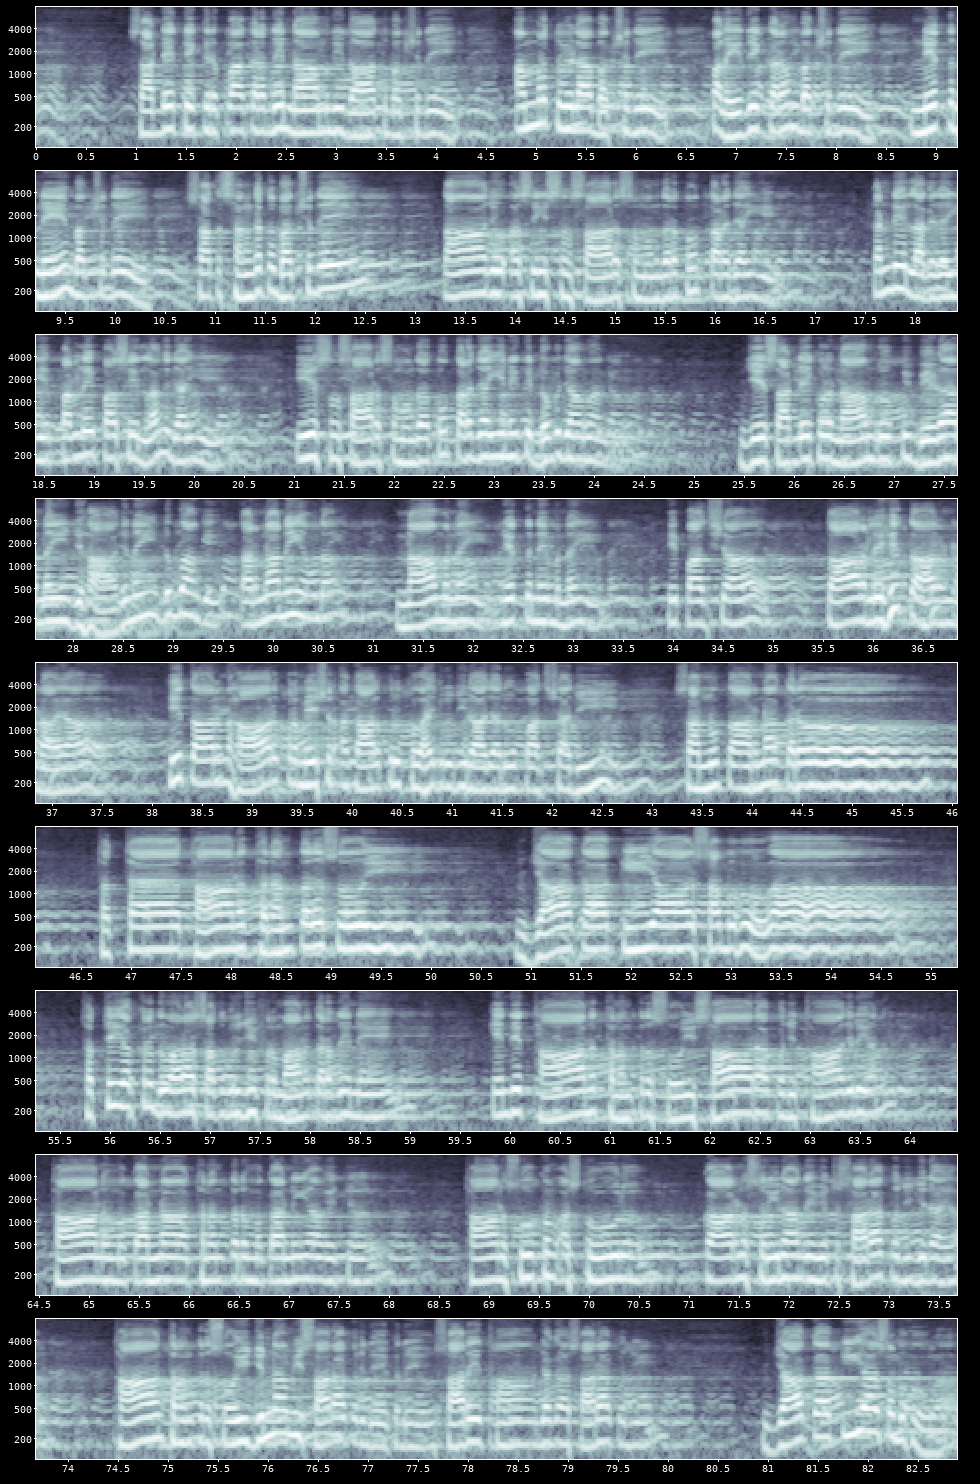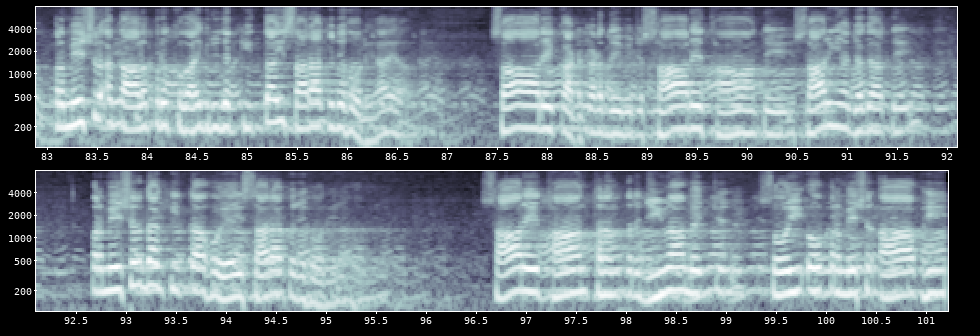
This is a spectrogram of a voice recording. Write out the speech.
ਸਾਡੇ ਤੇ ਕਿਰਪਾ ਕਰਦੇ ਨਾਮ ਦੀ ਦਾਤ ਬਖਸ਼ ਦੇ, ਅੰਮ੍ਰਿਤ ਵੇਲਾ ਬਖਸ਼ ਦੇ, ਭਲੇ ਦੇ ਕਰਮ ਬਖਸ਼ ਦੇ, ਨਿਤ ਨੇ ਬਖਸ਼ ਦੇ, ਸਤ ਸੰਗਤ ਬਖਸ਼ ਦੇ, ਤਾਂ ਜੋ ਅਸੀਂ ਸੰਸਾਰ ਸਮੁੰਦਰ ਤੋਂ ਤਰ ਜਾਈਏ, ਕੰਢੇ ਲੱਗ ਜਾਈਏ, ਪਰਲੇ ਪਾਸੇ ਲੰਘ ਜਾਈਏ, ਇਸ ਸੰਸਾਰ ਸਮੁੰਦਰ ਤੋਂ ਤਰ ਜਾਈਏ, ਨਹੀਂ ਤੇ ਡੁੱਬ ਜਾਵਾਂਗੇ। ਜੇ ਸਾਡੇ ਕੋਲ ਨਾਮ ਰੂਪੀ ਬੇੜਾ ਨਹੀਂ, ਜਹਾਜ਼ ਨਹੀਂ, ਡੁੱਬਾਂਗੇ ਤਰਨਾ ਨਹੀਂ ਆਉਂਦਾ। ਨਾਮ ਨਹੀਂ ਨਿਤਨੇਮ ਨਹੀਂ। ਇਹ ਪਾਤਸ਼ਾਹ, ਤਾਰ ਲਿਹ ਤਾਰਨ ਰਾਇਆ ਇਹ ਤਾਰਨ ਪਰਮੇਸ਼ਰ ਅਕਾਲ ਪੁਰਖ, ਵਾਹਿਗੁਰੂ ਜੀ ਰਾਜਾ ਰੂਪ ਪਾਤਸ਼ਾਹ ਜੀ, ਸਾਨੂੰ ਤਾਰਨਾ ਕਰੋ। ਥਥੈ ਥਾਨ ਥਨੰਤਰ ਸੋਈ, ਜਾ ਕਾ ਕੀਆ ਸਭ ਹੋਵਾ ਥੱਥੇ ਅੱਖਰ ਦੁਆਰਾ ਸਤਿਗੁਰੂ ਜੀ ਫਰਮਾਨ ਕਰਦੇ ਨੇ, ਕਹਿੰਦੇ, ਥਾਨ ਥਨੰਤਰ ਸੋਈ ਸਾਰਾ ਕੁਝ ਥਾਂ ਜਿਹੜੇ ਹਨ, ਥਾਨ ਮਕਾਨਾ ਥਨੰਤਰ ਮਕਾਨੀਆਂ ਵਿੱਚ, ਥਾਨ ਸੂਖਮ ਅਸਤੂਲ ਕਾਰਨ ਸਰੀਰਾਂ ਦੇ ਵਿੱਚ ਸਾਰਾ ਕੁਝ ਜਿਹੜਾ ਆ ਥਾਂ ਥਨੰਤਰ ਸੋਈ ਜਿੰਨਾ ਵੀ ਸਾਰਾ ਕੁਝ ਦੇਖਦੇ ਹੋ, ਸਾਰੇ ਥਾਂ ਜਗ੍ਹਾ ਸਾਰਾ ਕੁਝ ਹੀ ਜਾ ਕਾ ਕੀਆ ਸਭ ਹੋਵਾ ਪਰਮੇਸ਼ਰ ਅਕਾਲ ਪੁਰਖ ਵਾਹਿਗੁਰੂ ਦਾ ਕੀਤਾ ਹੀ ਸਾਰਾ ਕੁਝ ਹੋ ਰਿਹਾ ਆ। ਸਾਰੇ ਘਟ ਘਟ ਦੇ ਵਿੱਚ, ਸਾਰੇ ਥਾਵਾਂ ਤੇ, ਸਾਰੀਆਂ ਜਗ੍ਹਾ ਤੇ ਪਰਮੇਸ਼ਰ ਦਾ ਕੀਤਾ ਹੋਇਆ ਹੀ ਸਾਰਾ ਕੁਝ ਹੋ ਰਿਹਾ। ਸਾਰੇ ਥਾਂ ਥਰੰਤਰ ਜੀਵਾਂ ਵਿੱਚ ਸੋਈ ਉਹ ਪਰਮੇਸ਼ਰ ਆਪ ਹੀ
